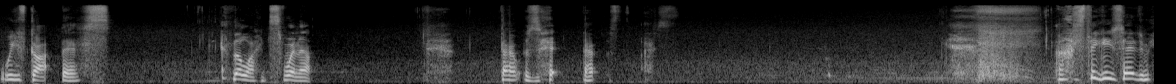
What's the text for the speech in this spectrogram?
We've got this. And the lights went out. That was it. That was the last thing he said to me.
